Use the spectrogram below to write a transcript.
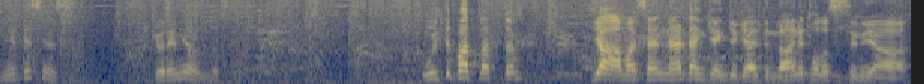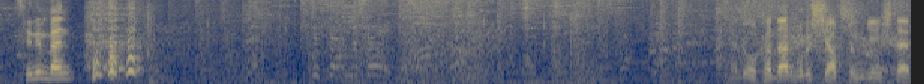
Neredesiniz? Göremiyorum da sizi. Ulti patlattım. Ya ama sen nereden genge geldin lanet olası seni ya. Senin ben Hadi o kadar vuruş yaptım gençler.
